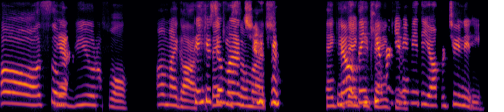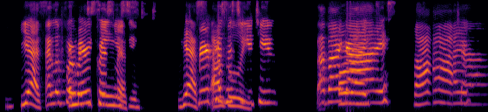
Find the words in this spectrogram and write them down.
Oh, Yeah. so beautiful. Oh my gosh. Thank you so Thank you so much. much. Thank you, No, thank you, thank you for thank you. giving me the opportunity. Yes. I look And forward Merry to seeing you Christmas. soon. Yes, Merry Christmas to you too. Bye bye, All right. guys. Bye. Ciao.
